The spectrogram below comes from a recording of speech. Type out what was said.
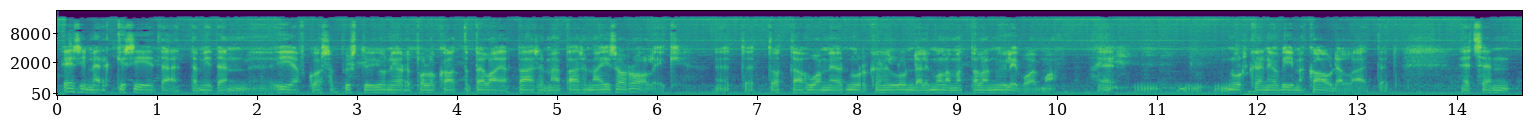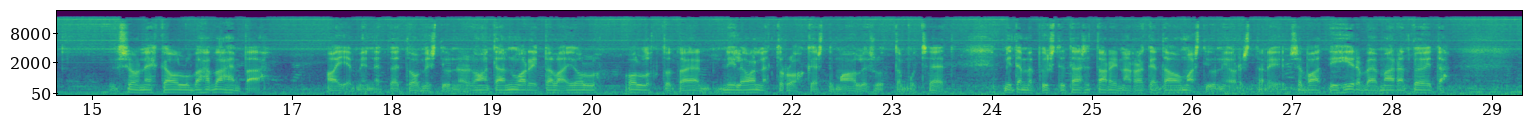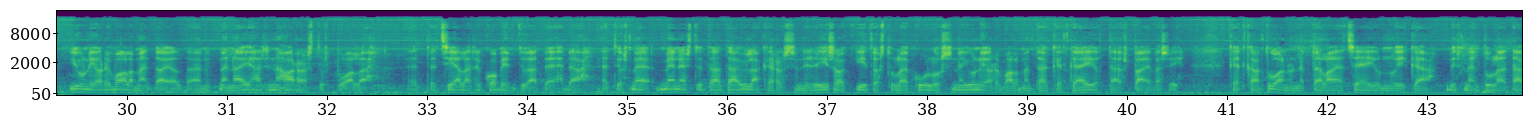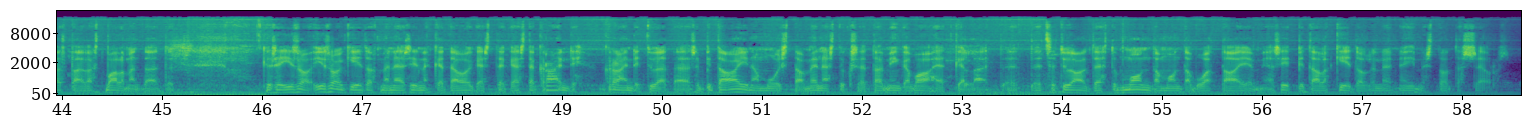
esimerkki siitä, että miten IFKssa pystyy junioripolun kautta pelaajat pääsemään pääsemään iso rooliikin. Että et ottaa huomioon, että Nurgren ja Lundeli molemmat pelannut ylivoimaa. He, Nurgren jo viime kaudella, että, että, että sen, se on ehkä ollut vähän vähempää aiemmin, että, että omisti on täällä nuori pelaaja ollut, ollut tota, ja niille on annettu rohkeasti mahdollisuutta, mutta se, että miten me pystytään se tarina rakentamaan omasta juniorista, niin se vaatii hirveän määrän töitä juniorivalmentajalta ja nyt mennään ihan sinne harrastuspuolelle. Että et siellä se kovin työ tehdään. Et jos me menestytään tämä yläkerrassa, niin se iso kiitos tulee kuulua sinne juniorivalmentajille, ketkä ei ole täyspäiväisiä, ketkä on tuonut ne pelaajat C-junnu ikää, missä meillä tulee täyspäiväiset valmentajat. Et kyllä se iso, isoin kiitos menee sinne, ketä oikeasti tekee sitä grindi, grindityötä ja se pitää aina muistaa menestykseen tai minkä vaan hetkellä, että et, et se työ on tehty monta monta vuotta aiemmin ja siitä pitää olla kiitollinen, että ne ihmiset on tässä seurassa.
